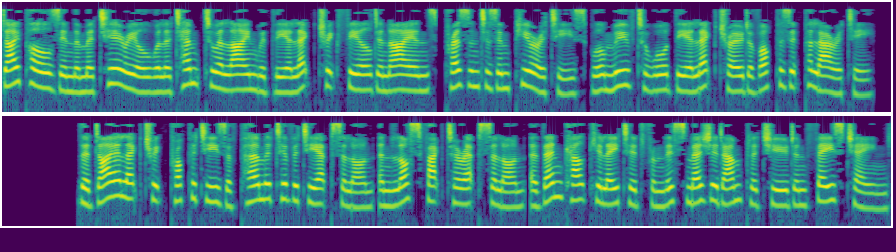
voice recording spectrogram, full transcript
Dipoles in the material will attempt to align with the electric field and ions present as impurities will move toward the electrode of opposite polarity. The dielectric properties of permittivity epsilon and loss factor epsilon are then calculated from this measured amplitude and phase change.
